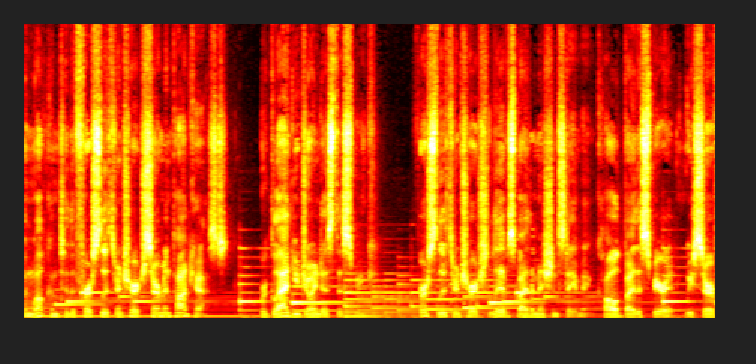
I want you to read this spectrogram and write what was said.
and welcome to the First Lutheran Church Sermon Podcast. We're glad you joined us this week. First Lutheran Church lives by the mission statement Called by the Spirit, we serve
